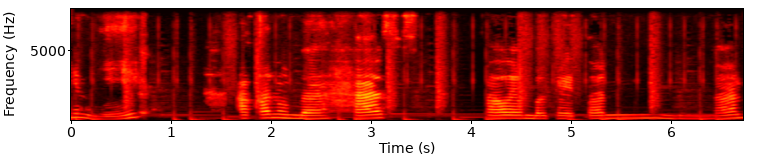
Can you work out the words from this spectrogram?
ini akan membahas hal yang berkaitan dengan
